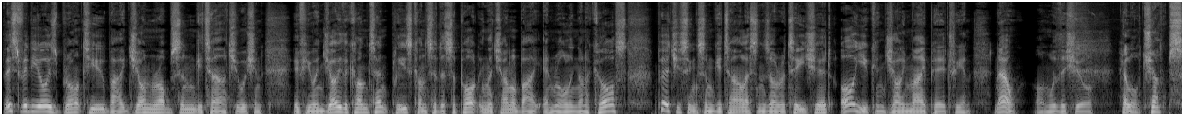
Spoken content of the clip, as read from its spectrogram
This video is brought to you by John Robson Guitar Tuition. If you enjoy the content, please consider supporting the channel by enrolling on a course, purchasing some guitar lessons or a t-shirt, or you can join my Patreon. Now, on with the show. Hello chaps,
